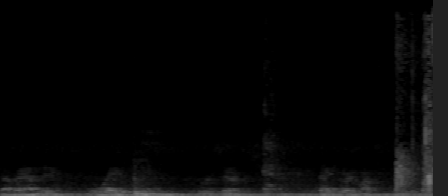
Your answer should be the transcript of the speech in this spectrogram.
never ending, the way to research. Thank you very much.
